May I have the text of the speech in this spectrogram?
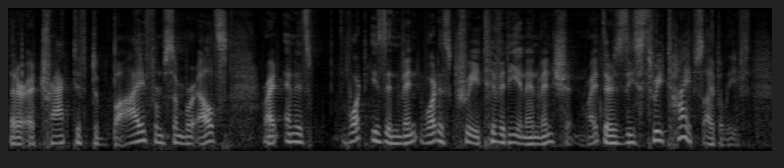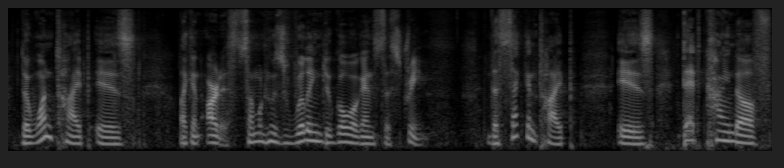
that are attractive to buy from somewhere else, right? And it's what is invent what is creativity and invention, right? There's these three types, I believe. The one type is like an artist, someone who's willing to go against the stream. The second type is that kind of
